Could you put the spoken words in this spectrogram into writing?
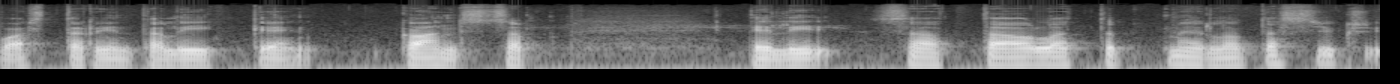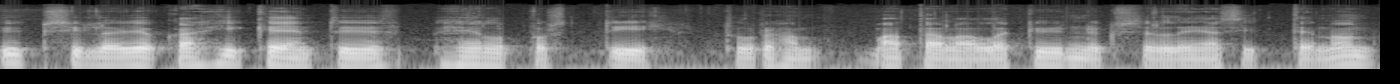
vastarintaliikkeen kanssa. Eli saattaa olla, että meillä on tässä yksi yksilö, joka hikeentyy helposti turhan matalalla kynnyksellä ja sitten on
